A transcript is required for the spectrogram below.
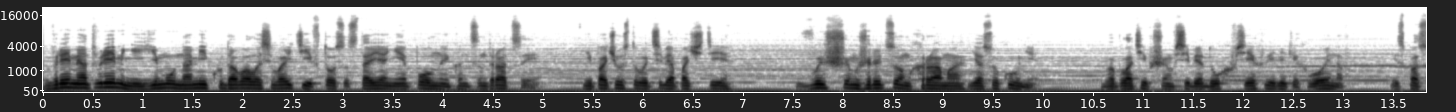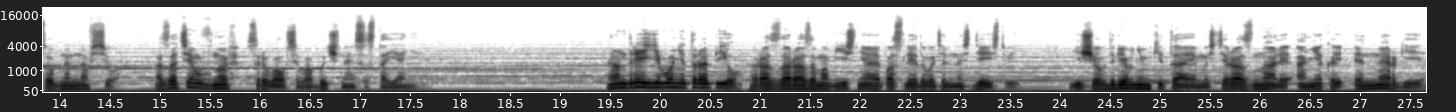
Время от времени ему на миг удавалось войти в то состояние полной концентрации – и почувствовать себя почти высшим жрецом храма Ясукуни, воплотившим в себе дух всех великих воинов и способным на все, а затем вновь срывался в обычное состояние. Андрей его не торопил, раз за разом объясняя последовательность действий. Еще в Древнем Китае мастера знали о некой энергии,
